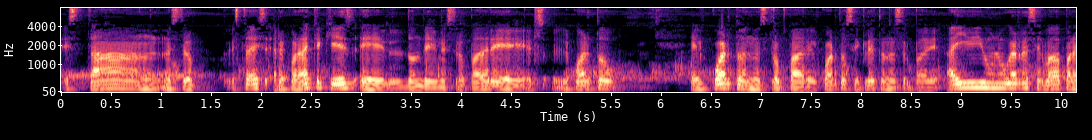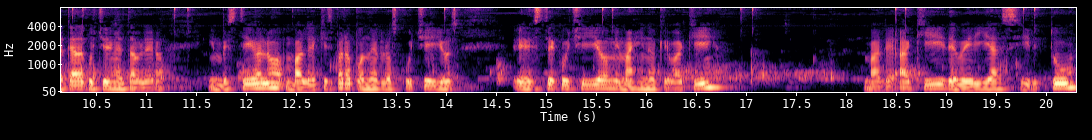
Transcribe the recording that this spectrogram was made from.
está nuestro... Esta es, recordad que aquí es el, donde nuestro padre, el, cuarto el cuarto de nuestro padre, el cuarto secreto de nuestro padre. Hay un lugar reservado para cada cuchillo en el tablero. Investígalo. Vale, aquí es para poner los cuchillos. Este cuchillo me imagino que va aquí. Vale, aquí deberías ir tú.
